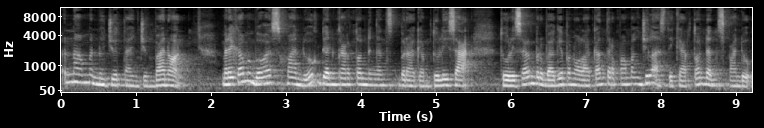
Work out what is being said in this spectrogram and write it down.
6 menuju Tanjung Banon. Mereka membawa spanduk dan karton dengan beragam tulisan. Tulisan berbagai penolakan terpampang jelas di karton dan spanduk.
